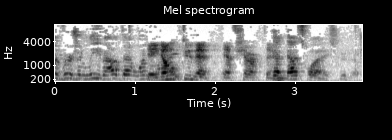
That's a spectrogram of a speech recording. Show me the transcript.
Halen version, leave out that one They line. don't do that F sharp thing. That, that's why I screwed up.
